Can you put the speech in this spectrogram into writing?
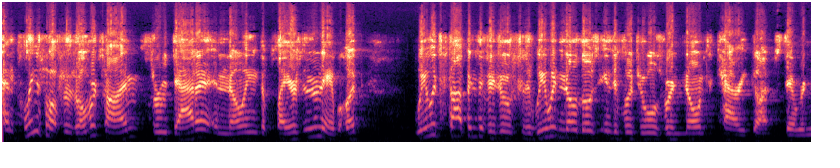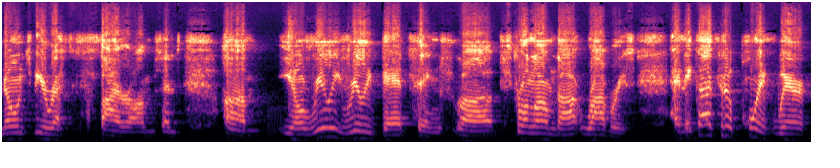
And police officers, over time, through data and knowing the players in the neighborhood, we would stop individuals because we would know those individuals were known to carry guns. They were known to be arrested for firearms and um, you know, really, really bad things, uh, strong armed robberies. And it got to the point where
